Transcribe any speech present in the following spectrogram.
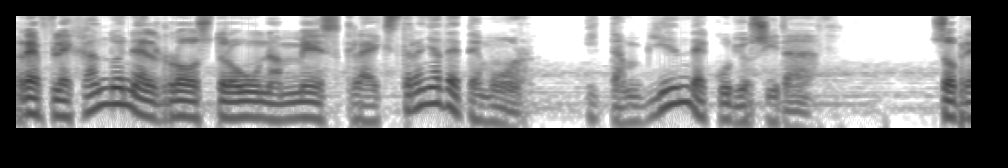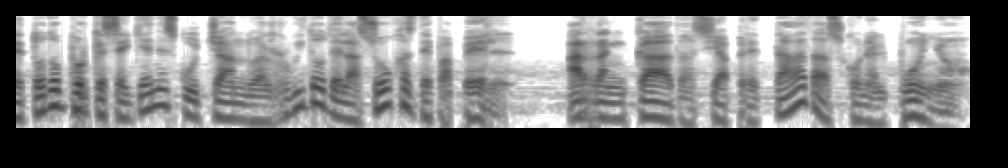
reflejando en el rostro una mezcla extraña de temor y también de curiosidad, sobre todo porque seguían escuchando el ruido de las hojas de papel arrancadas y apretadas con el puño.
